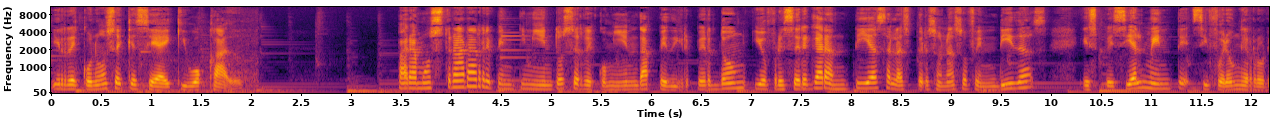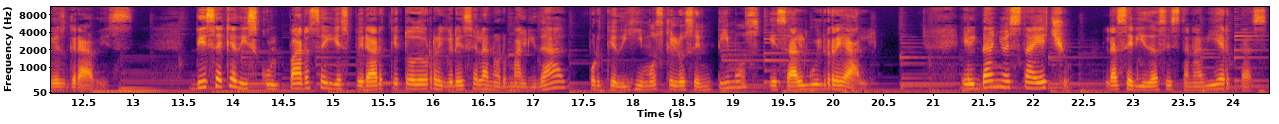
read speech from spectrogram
y reconoce que se ha equivocado. Para mostrar arrepentimiento se recomienda pedir perdón y ofrecer garantías a las personas ofendidas, especialmente si fueron errores graves. Dice que disculparse y esperar que todo regrese a la normalidad porque dijimos que lo sentimos es algo irreal. El daño está hecho, las heridas están abiertas,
